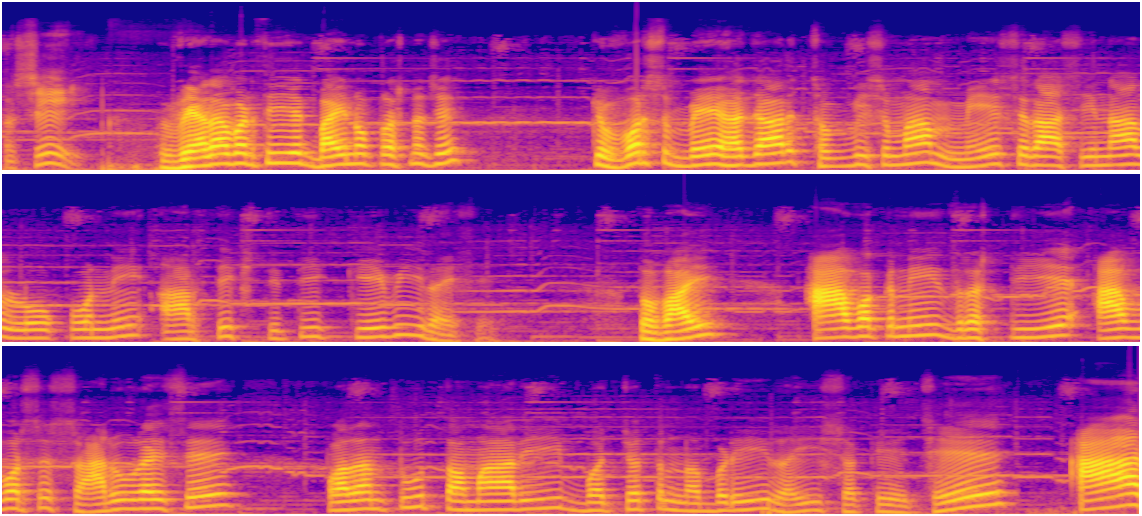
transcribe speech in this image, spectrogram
થશે. વેરાવળથી એક ભાઈનો પ્રશ્ન છે કે વર્ષ બે હજાર છવ્વીસમાં મેષ રાશિના લોકોની આર્થિક સ્થિતિ કેવી રહેશે? તો ભાઈ, આવકની દ્રષ્ટિએ આ વર્ષ સારું રહેશે, પરંતુ તમારી બચત નબળી રહી શકે છે. આ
